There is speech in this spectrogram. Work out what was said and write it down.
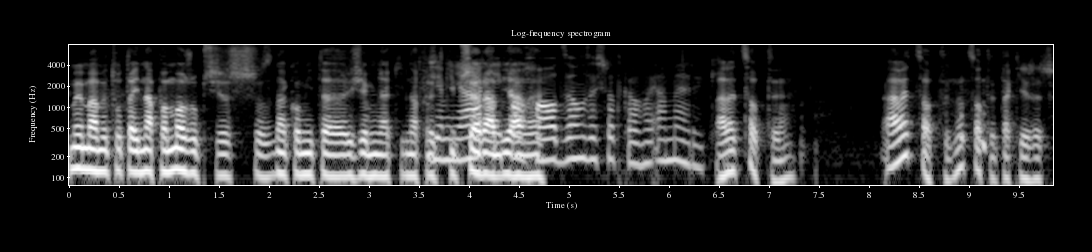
my mamy tutaj na Pomorzu przecież znakomite ziemniaki na frytki ziemniaki przerabiane. pochodzą ze środkowej Ameryki. Ale co ty? Ale co ty, no co ty takie rzeczy?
